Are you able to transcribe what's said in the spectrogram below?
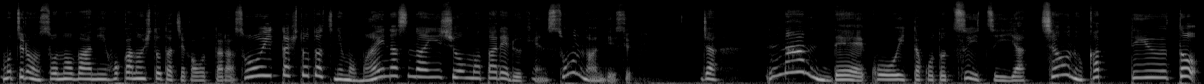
もちろんその場に他の人たちがおったらそういった人たちにもマイナスな印象を持たれるけんそうなんですよ。じゃあなんでこういったことついついやっちゃうのかっていうと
